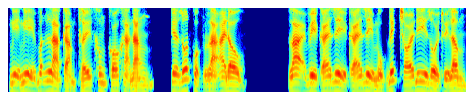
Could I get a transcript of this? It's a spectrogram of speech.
nghĩ nghĩ vẫn là cảm thấy không có khả năng, kia rốt cuộc là ai đâu. Lại vì cái gì cái gì mục đích trói đi rồi Thủy Lâm.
